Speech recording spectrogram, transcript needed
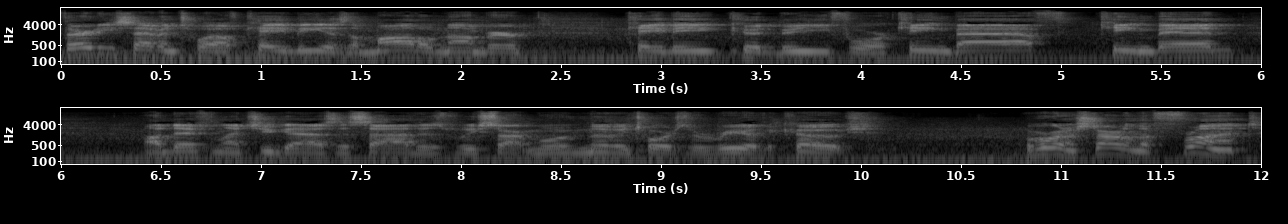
3712 KB is the model number. KB could be for king bath, king bed. I'll definitely let you guys decide as we start moving towards the rear of the coach. But we're gonna start on the front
